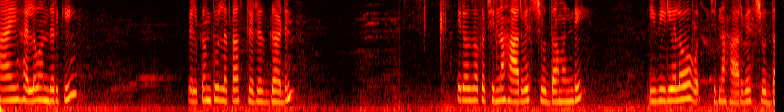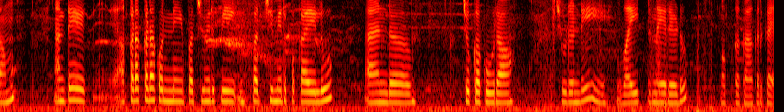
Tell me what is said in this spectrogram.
హాయ్ హలో అందరికీ. Welcome to Latha's terrace garden. ఈరోజు ఒక చిన్న హార్వెస్ట్ చూద్దామండి. ఈ వీడియోలో చిన్న హార్వెస్ట్ చూద్దాము. అంటే అక్కడక్కడ కొన్ని పచ్చిమిరపి పచ్చిమిరపకాయలు అండ్ చుక్కకూర చూడండి వైట్ నేరేడు ఒక్క కాకరకాయ.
